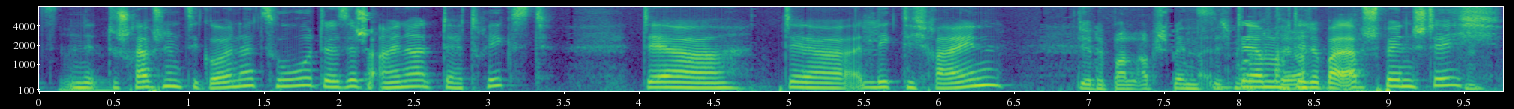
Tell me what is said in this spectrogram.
Z- ne- Du schreibst einem Zigeuner zu, das ist einer, der trickst, der, der legt dich rein, Dir den Ball abspenstig der macht ja. dir den Ball abspenstig.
